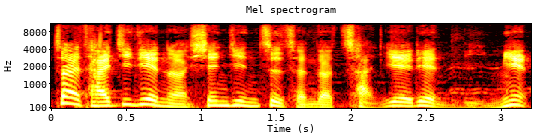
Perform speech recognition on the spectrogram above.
在台积电呢先进制程的产业链里面，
